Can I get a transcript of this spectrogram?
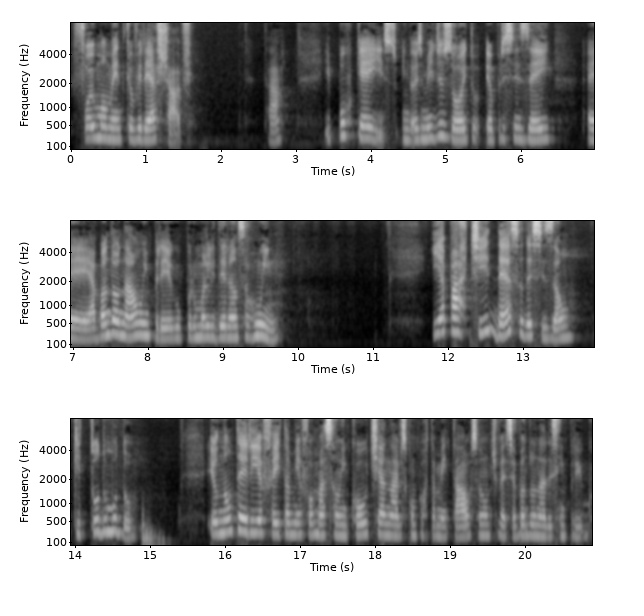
foi o momento que eu virei a chave, tá? E por que isso? Em 2018, eu precisei é, abandonar um emprego por uma liderança ruim. E a partir dessa decisão que tudo mudou. Eu não teria feito a minha formação em coach e análise comportamental se eu não tivesse abandonado esse emprego.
